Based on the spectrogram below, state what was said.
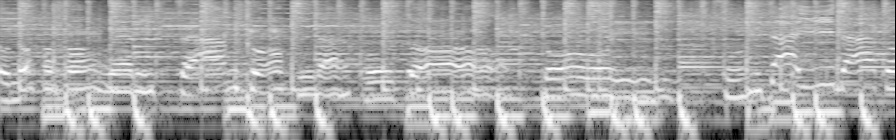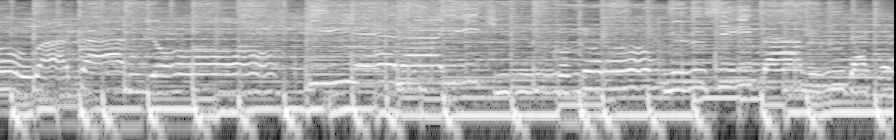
その微笑み残酷なほど遠い存在だとわかるよ言えない傷心を蝕むだけ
